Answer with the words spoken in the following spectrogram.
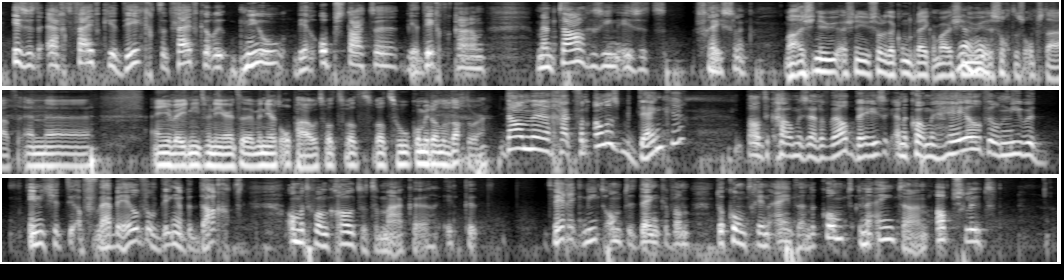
is het echt vijf keer dicht, vijf keer opnieuw, weer opstarten, weer dicht gaan. Mentaal gezien is het vreselijk. Maar als je nu, als je nu sorry dat ik onderbreek, maar als je Ja, nu 's ochtends opstaat en, eh, en je weet niet wanneer het, eh, wanneer het ophoudt, wat, wat, wat, hoe kom je dan de dag door? Dan eh, ga ik van alles bedenken, want ik hou mezelf wel bezig. En er komen heel veel nieuwe initiatieven, of we hebben heel veel dingen bedacht om het gewoon groter te maken. Ik, het, het werkt niet om te denken van, er komt geen eind aan. Er komt een eind aan, absoluut.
